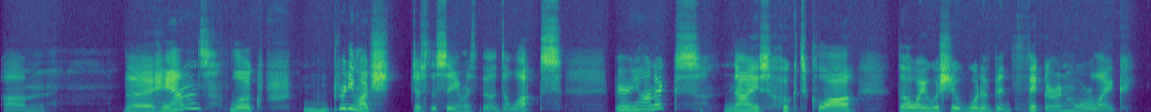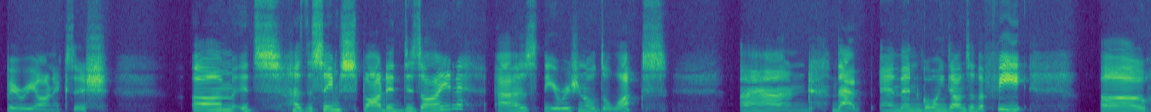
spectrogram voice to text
Um, the hands look pretty much just the same as the deluxe Baryonyx. Nice hooked claw though I wish it would have been thicker and more like baryonyx-ish. Um, it has the same spotted design as the original deluxe, and that, and then going down to the feet, uh,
